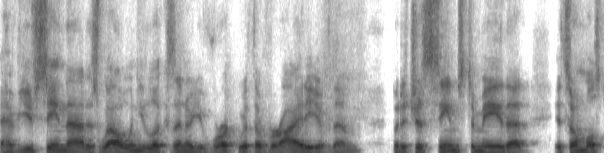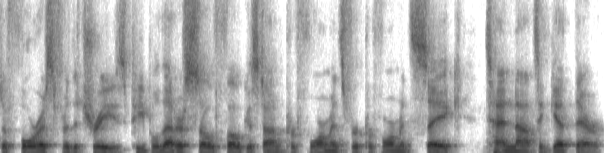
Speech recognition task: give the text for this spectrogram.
have you seen that as well when you look? Because I know you've worked with a variety of them, but it just seems to me that it's almost a forest for the trees. People that are so focused on performance for performance sake tend not to get there.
